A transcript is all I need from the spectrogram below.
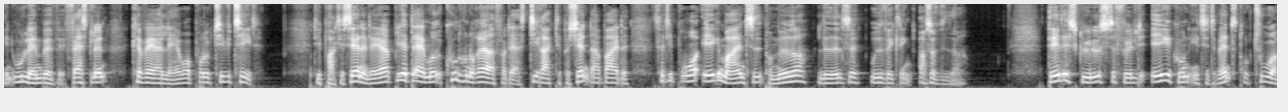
En ulempe ved fast løn kan være lavere produktivitet. De praktiserende læger bliver derimod kun honoreret for deres direkte patientarbejde, så de bruger ikke meget tid på møder, ledelse, udvikling osv. Dette skyldes selvfølgelig ikke kun incitamentstrukturer,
